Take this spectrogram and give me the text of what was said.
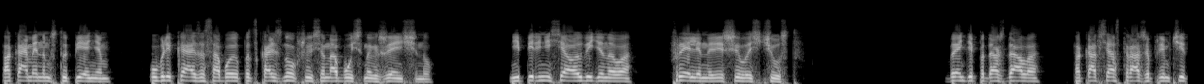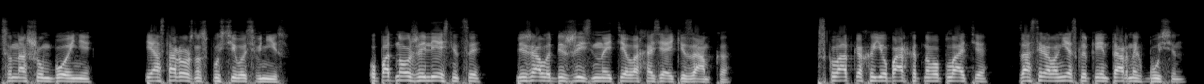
по каменным ступеням, увлекая за собой подскользнувшуюся на бусинах женщину. Не перенеся увиденного, Фрейлина лишилась чувств. Бенди подождала, пока вся стража примчится на шум бойни, и осторожно спустилась вниз. У подножия лестницы лежало безжизненное тело хозяйки замка. В складках ее бархатного платья застряло несколько янтарных бусин.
